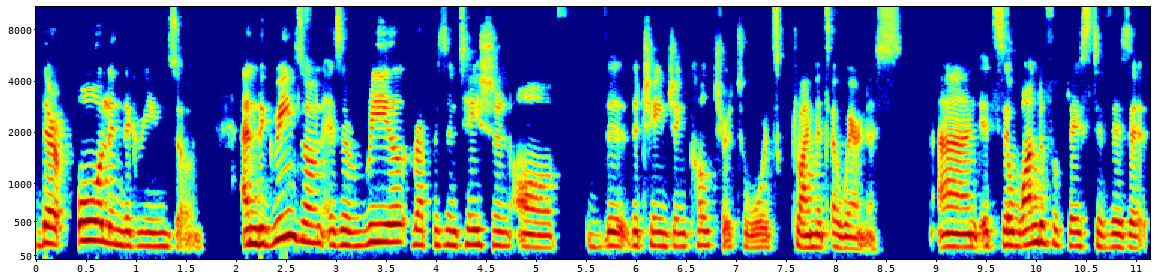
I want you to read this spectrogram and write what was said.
They're all in the green zone. And the green zone is a real representation of the, the changing culture towards climate awareness. And it's a wonderful place to visit.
